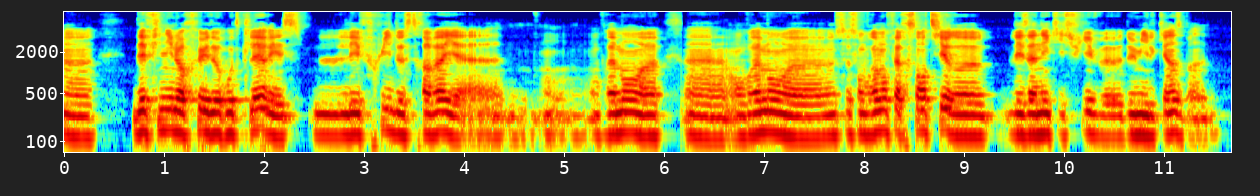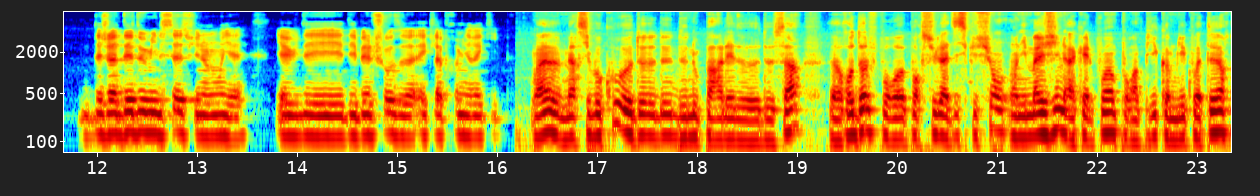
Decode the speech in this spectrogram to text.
euh, défini leur feuille de route claire et les fruits de ce travail euh, ont, vraiment, euh, ont vraiment, se sont vraiment fait ressentir les années qui suivent 2015. Ben, déjà dès 2016 finalement, il y a, eu des, belles choses avec la première équipe. Ouais, merci beaucoup de, nous parler de, de ça. Rodolphe, pour poursuivre la discussion, on imagine à quel point pour un pays comme l'Équateur,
